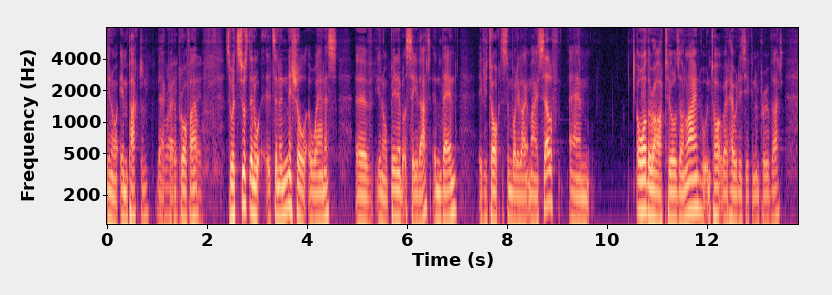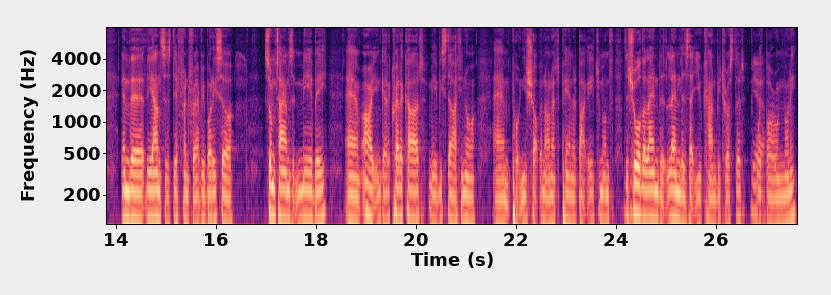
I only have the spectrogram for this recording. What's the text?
you know impacting their credit profile. right. So it's just an it's an initial awareness of you know being able to see that, and then if you talk to somebody like myself, um, or there are tools online who can talk about how it is you can improve that, and the the answer is different for everybody. So sometimes it may be, um, all right, you can get a credit card, maybe start you know um, putting your shopping on it, paying it back each month to show the lender, lenders that you can be trusted Yeah. with borrowing money.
